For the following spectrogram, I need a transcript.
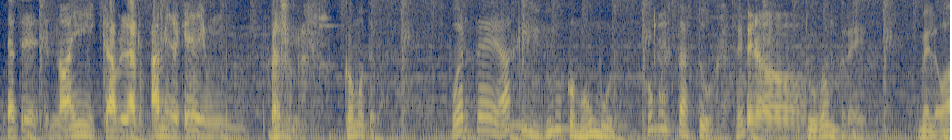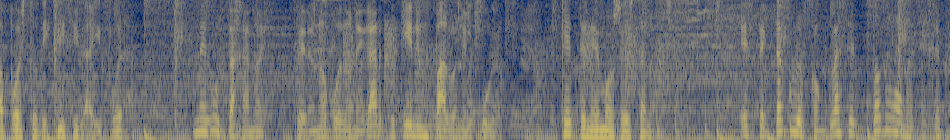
Fíjate, no hay que hablar. Ah, mira, que hay un personaje. ¿Cómo te va? Fuerte, ágil y duro como un muro. ¿Cómo estás tú, jefe? Pero... Tu hombre me lo ha puesto difícil ahí fuera. Me gusta Hanoi, pero no puedo negar que tiene un palo en el culo. ¿Qué tenemos esta noche? Espectáculos con clase toda la noche, jefe.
